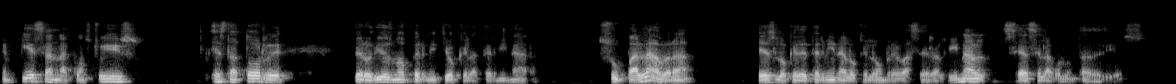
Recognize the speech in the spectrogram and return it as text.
empiezan a construir esta torre, pero Dios no permitió que la terminara. Su palabra es lo que determina lo que el hombre va a hacer. Al final se hace la voluntad de Dios.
